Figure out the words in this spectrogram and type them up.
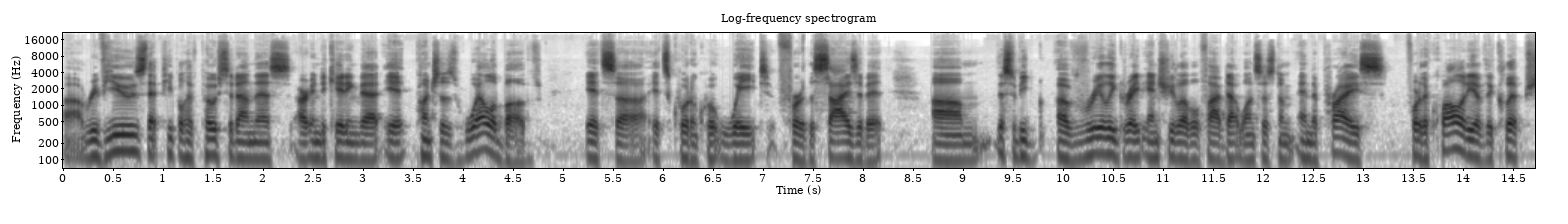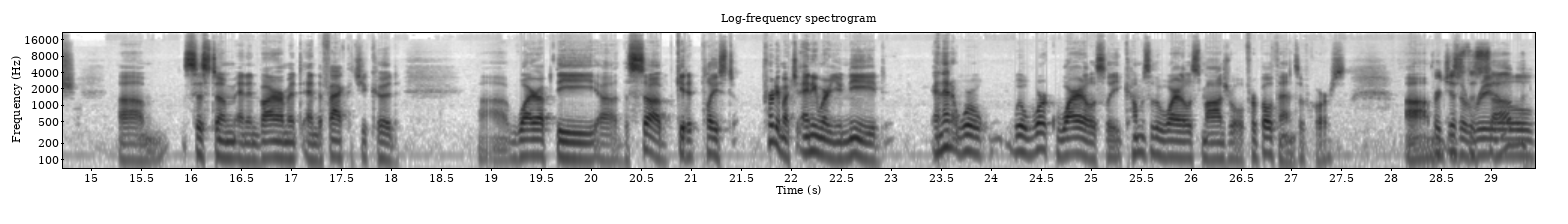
uh, reviews that people have posted on this are indicating that it punches well above its uh, its quote unquote weight for the size of it. Um, this would be a really great entry level 5.1 system, and the price for the quality of the Klipsch um, system and environment, and the fact that you could uh, wire up the uh, the sub, get it placed pretty much anywhere you need, and then it will will work wirelessly. It comes with a wireless module for both ends, of course. Um, For just the sub?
